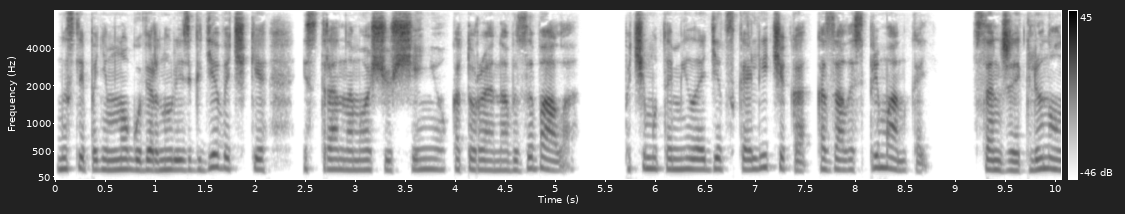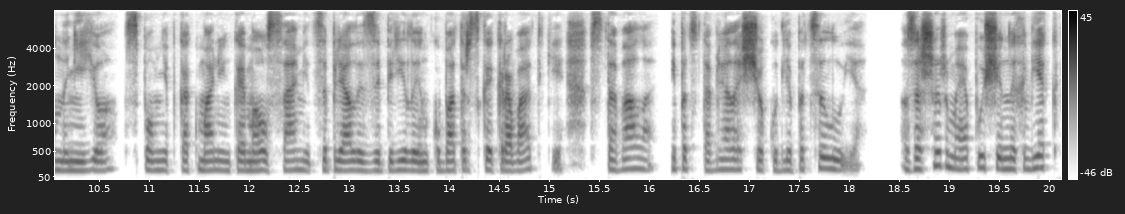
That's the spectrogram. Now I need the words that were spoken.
Мысли понемногу вернулись к девочке и странному ощущению, которое она вызывала. Почему-то милая детская личика казалась приманкой. Санджей клюнул на нее, вспомнив, как маленькая Маусами цеплялась за перила инкубаторской кроватки, вставала и подставляла щеку для поцелуя. За ширмой опущенных век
